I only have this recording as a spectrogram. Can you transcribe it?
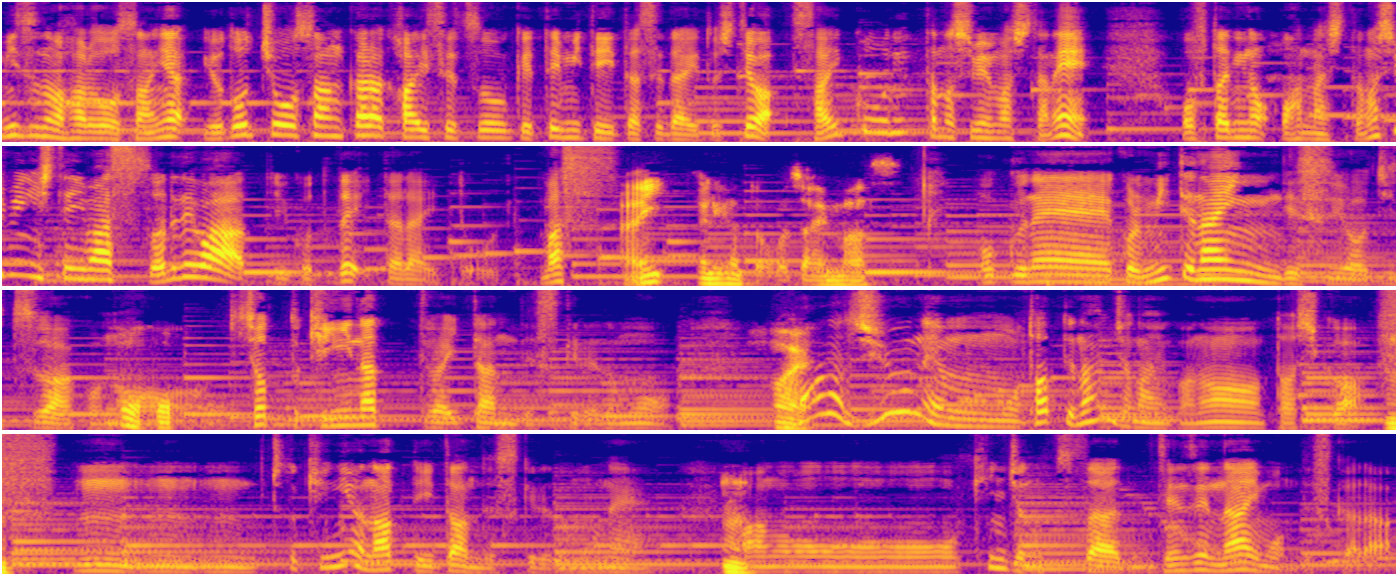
水野春夫さんや淀町さんから解説を受けて見ていた世代としては最高に楽しめましたね。お二人のお話楽しみにしています。それでは、ということでいただいておりますます。はい、ありがとうございます。僕ね、これ見てないんですよ、実は。この、ちょっと気になってはいたんですけれども。はい、まだ10年も経ってないんじゃないかな、確か。うん、うん、うんうんちょっと気にはなっていたんですけれどもね。うん、あのー、近所のツアー全然ないもんですから、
